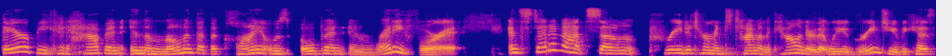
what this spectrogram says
therapy could happen in the moment that the client was open and ready for it instead of at some predetermined time on the calendar that we agreed to because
